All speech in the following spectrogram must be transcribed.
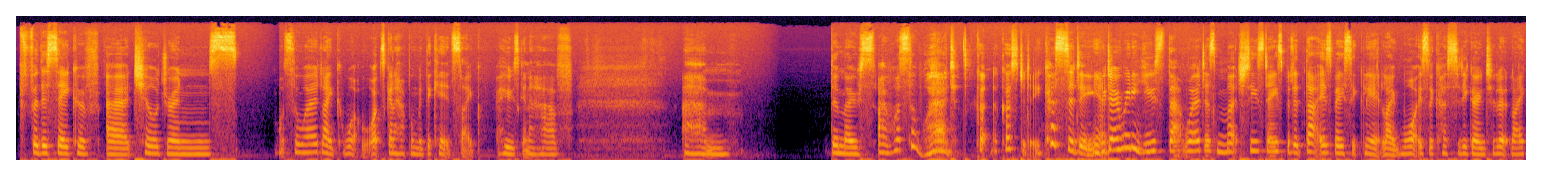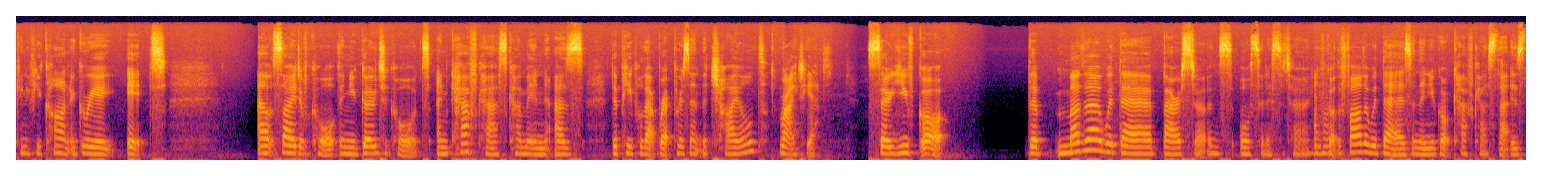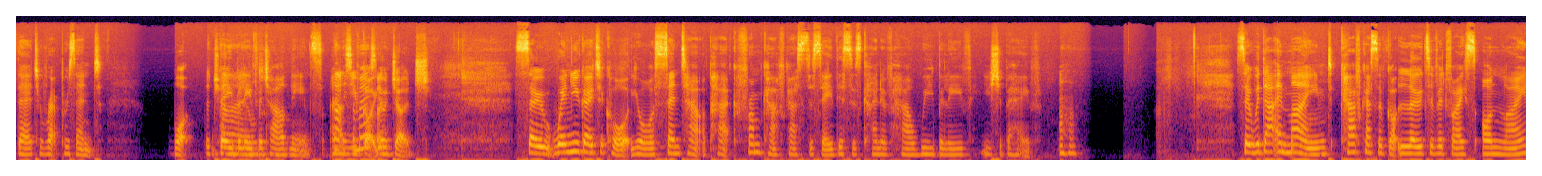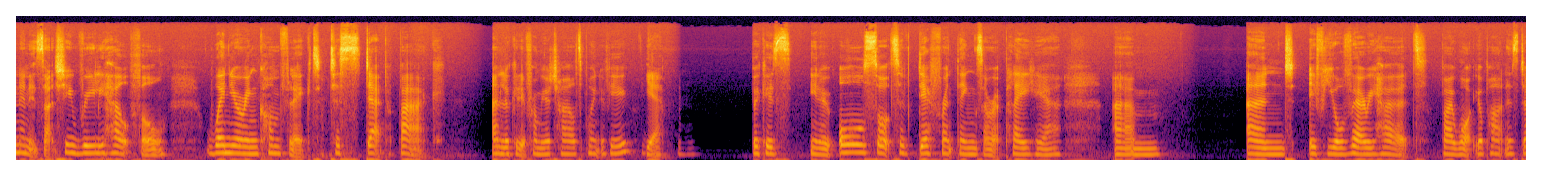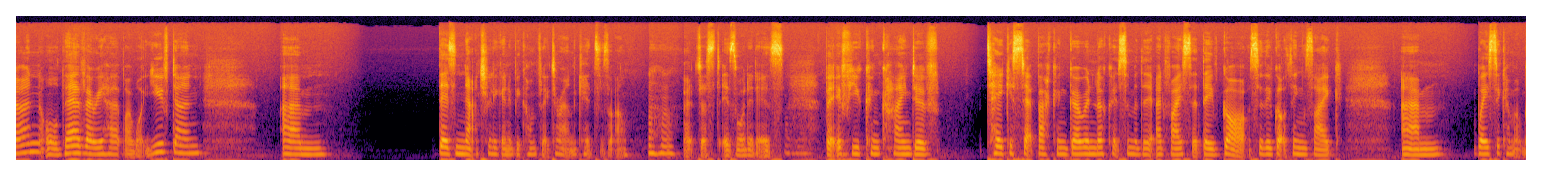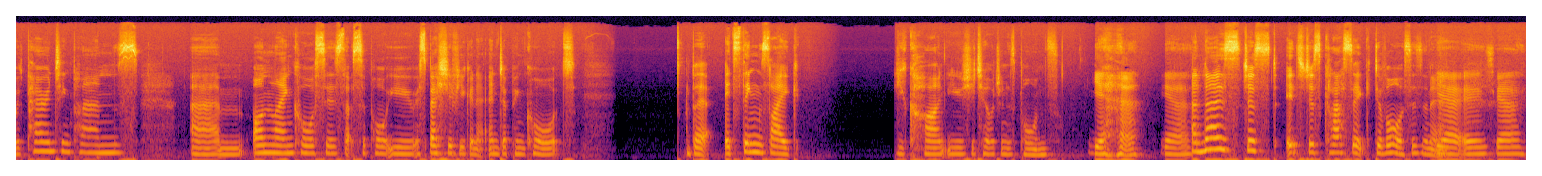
for the sake of uh, children's what's the word like what what's going to happen with the kids like who's going to have um, the most oh, what's the word? C- custody. Custody. Yeah. we don't really use that word as much these days but it, that is basically it. Like what is the custody going to look like? And if you can't agree it outside of court then you go to court and Cafcass come in as the people that represent the child. Right yes so you've got the mother with their barrister and, or solicitor, you've mm-hmm. got the father with theirs, and then you've got CAFCASS that is there to represent what the they believe the child needs. And That's then you've amazing. got your judge. So when you go to court, you're sent out a pack from CAFCASS to say this is kind of how we believe you should behave. Mm-hmm. So with that in mind, CAFCASS have got loads of advice online, and it's actually really helpful when you're in conflict to step back and look at it from your child's point of view. Yeah. Mm-hmm. Because, you know, all sorts of different things are at play here. Um, and if you're very hurt by what your partner's done, or they're very hurt by what you've done, um, there's naturally going to be conflict around the kids as well. Mm-hmm. It just is what it is. Mm-hmm. But if you can kind of take a step back and go and look at some of the advice that they've got. So they've got things like um, ways to come up with parenting plans, um, online courses that support you, especially if you're going to end up in court. But it's things like you can't use your children as pawns. Yeah, yeah. And that's just, it's just classic divorce, isn't it? Yeah, it is, yeah.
